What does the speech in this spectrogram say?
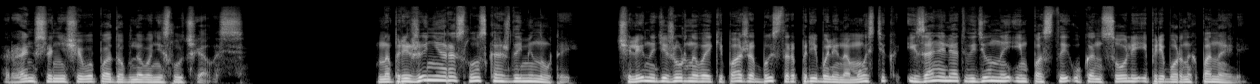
«Раньше ничего подобного не случалось». Напряжение росло с каждой минутой. Члены дежурного экипажа быстро прибыли на мостик и заняли отведенные им посты у консоли и приборных панелей.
